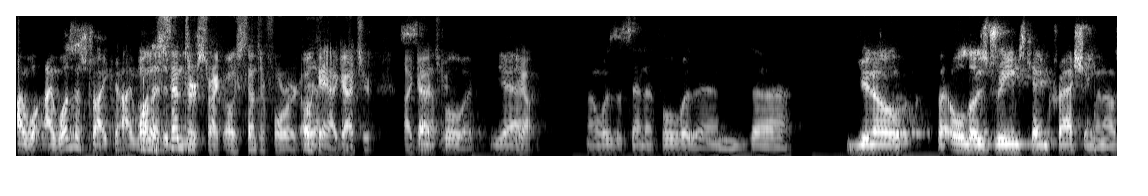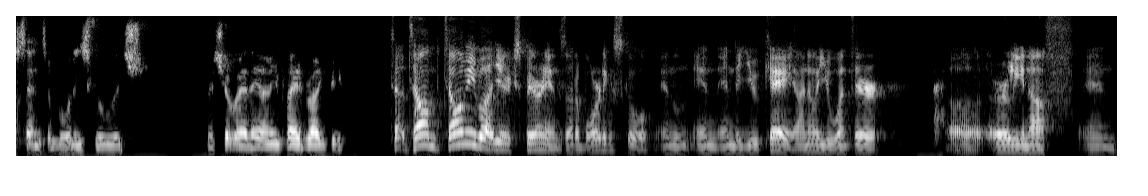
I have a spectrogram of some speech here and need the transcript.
I, w- I was a striker. I oh, the center be, strike. Oh, center forward. Okay, yeah. I got you. I got center you. forward. Yeah. yeah. I was a center forward, and uh, you know, but all those dreams came crashing when I was sent to boarding school, which, which where they only played rugby. Tell, tell, tell me about your experience at a boarding school in, in, in the UK. I know you went there uh, early enough. and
